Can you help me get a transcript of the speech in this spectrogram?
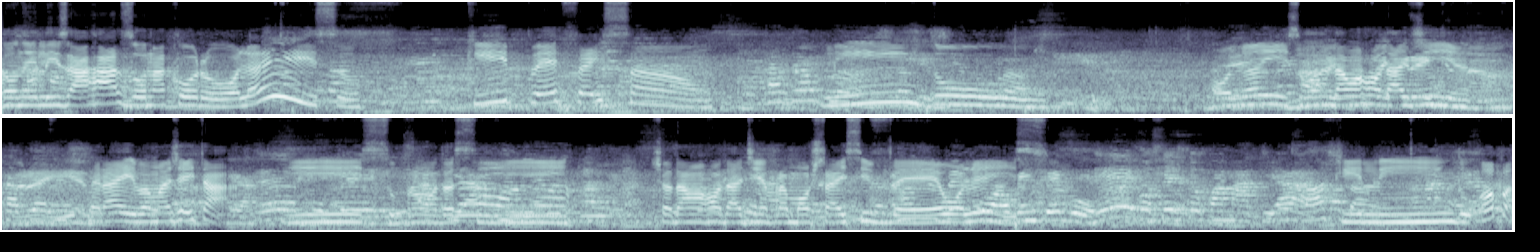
Dona Elisa arrasou na coroa. Olha isso. Que perfeição. Lindo. Olha isso. Vamos dar uma rodadinha. Peraí. Peraí, vamos ajeitar. Isso, pronto, assim. Deixa eu dar uma rodadinha pra mostrar esse véu. Olha Alguém isso. pegou. Que lindo. Opa!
